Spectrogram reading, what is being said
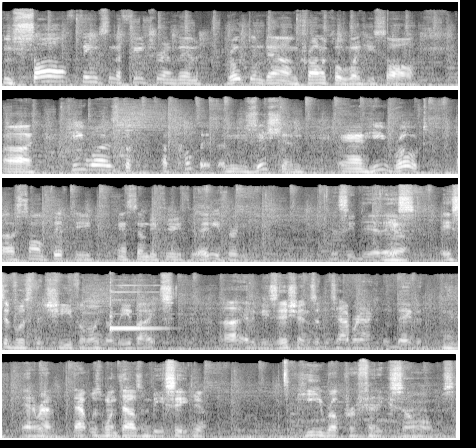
who saw things in the future and then wrote them down, chronicled what he saw. Uh, he was the, a poet, a musician, and he wrote uh, Psalm 50 and 73 through 83. Yes, he did. Yeah. Asaph was the chief among the Levites uh, and the musicians at the Tabernacle of David. And around that was 1000 BC. Yeah. He wrote prophetic psalms.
